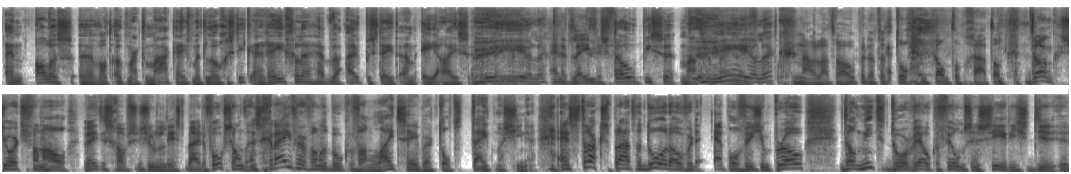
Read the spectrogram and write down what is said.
en alles wat ook maar te maken heeft met logistiek en regelen... hebben we uitbesteed aan AI's. En Heerlijk. En het leven is utopische maatschappij. Heerlijk. Nou, laten we hopen dat het toch die kant op gaat dan. Dank, George van Hal, wetenschapsjournalist bij de Volkskrant... en schrijver van het boek Van Lightsaber tot Tijdmachine. En straks praten we door over de Apple Vision Pro. Dan niet door welke films en series die, eh,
